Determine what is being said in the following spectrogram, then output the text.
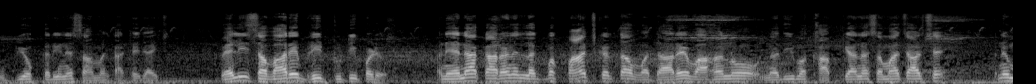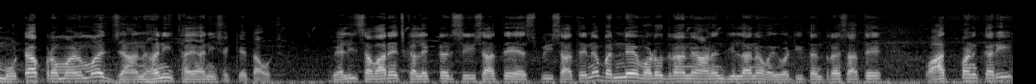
ઉપયોગ કરીને સામે કાંઠે જાય છે. વહેલી સવારે બ્રિજ તૂટી પડ્યો અને એના કારણે લગભગ પાંચ કરતાં વધારે વાહનો નદીમાં ખાબક્યાના સમાચાર છે અને મોટા પ્રમાણમાં જાનહાનિ થયાની શક્યતાઓ છે. વહેલી સવારે જ કલેક્ટર શ્રી સાથે એસપી સાથે ને બંને વડોદરા અને આણંદ જિલ્લાના વહીવટીતંત્ર સાથે વાત પણ કરી.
